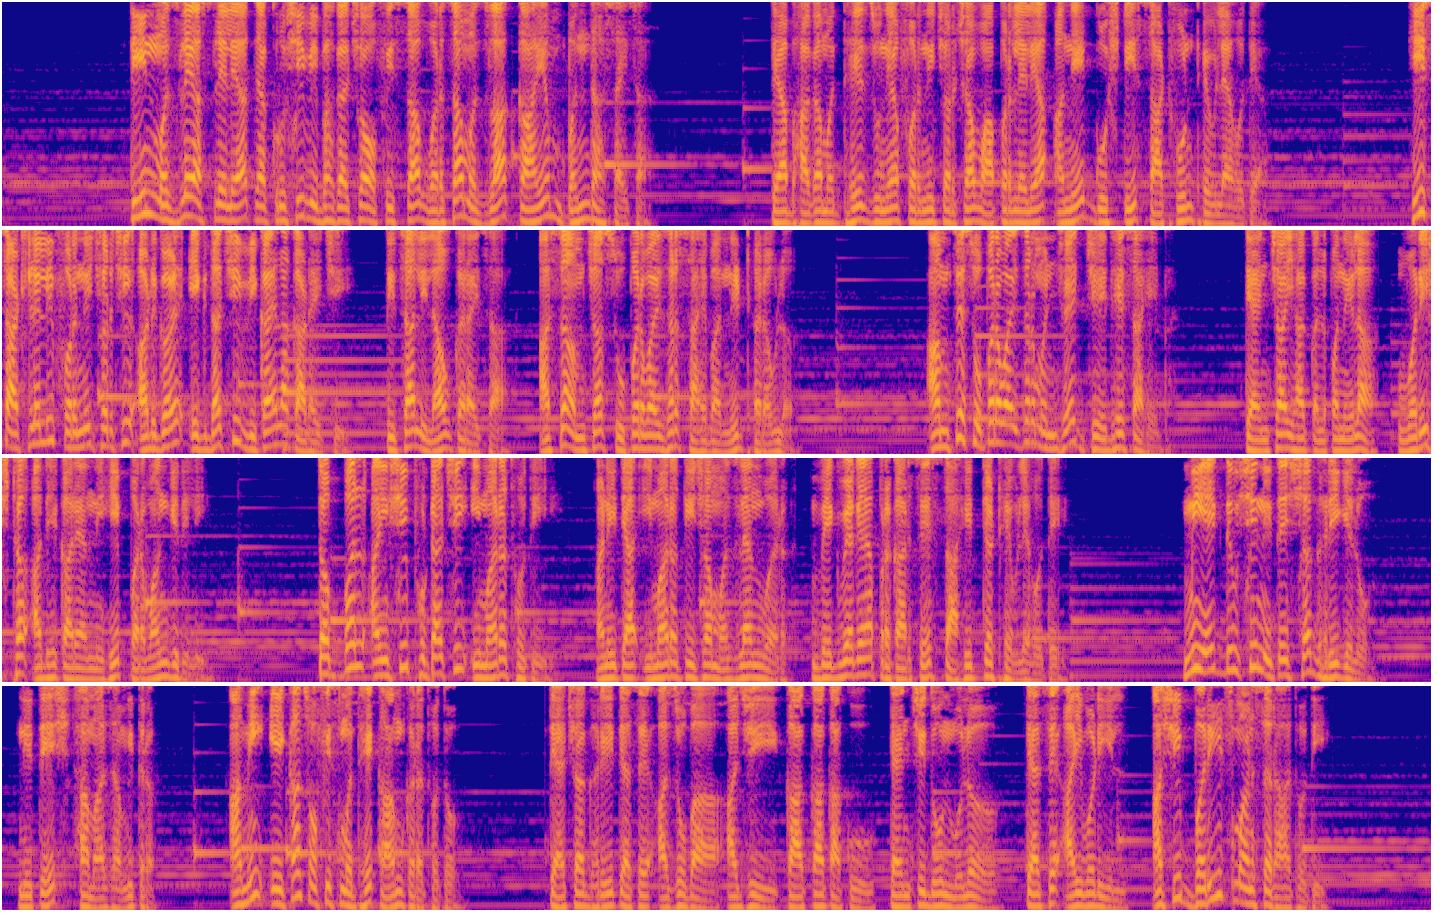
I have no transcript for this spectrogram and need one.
तीन मजले असलेल्या त्या कृषी विभागाच्या ऑफिसचा वरचा मजला कायम बंद असायचा. त्या भागामध्ये जुन्या फर्निचरच्या वापरलेल्या अनेक गोष्टी साठवून ठेवल्या होत्या. ही साठलेली फर्निचरची अडगळ एकदाची विकायला काढायची. तिचा लिलाव करायचा असं आमच्या सुपरवायझर साहेबांनी ठरवलं. आमचे सुपरवायझर म्हणजे जेधे साहेब. त्यांच्या ह्या कल्पनेला वरिष्ठ अधिकाऱ्यांनीही परवानगी दिली. तब्बल ऐंशी फुटाची इमारत होती आणि त्या इमारतीच्या मजल्यांवर वेगवेगळ्या प्रकारचे साहित्य ठेवले होते. मी एक दिवशी नितेशच्या घरी गेलो. नितेश हा माझा मित्र. आम्ही एकाच ऑफिसमध्ये काम करत होतो. त्याच्या घरी त्याचे आजोबा आजी काका काकू त्यांची दोन मुलं त्याचे आई वडील अशी बरीच माणसं राहत होती.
